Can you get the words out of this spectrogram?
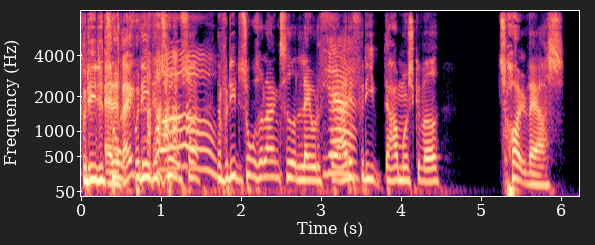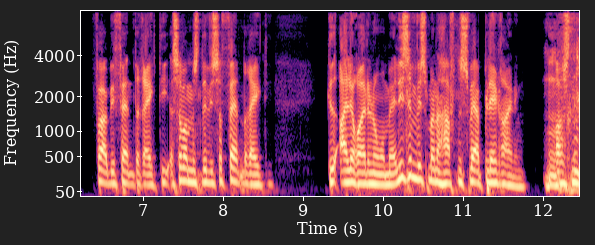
Fordi det tog, det fordi det tog, så, men fordi det tog så lang tid at lave det færdigt, fordi der har måske været 12 vers, før vi fandt det rigtige. Og så var man sådan, at vi så fandt det rigtige. Givet aldrig røre det nummer med. Ligesom hvis man har haft en svær blækregning. Hmm. Og sådan,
